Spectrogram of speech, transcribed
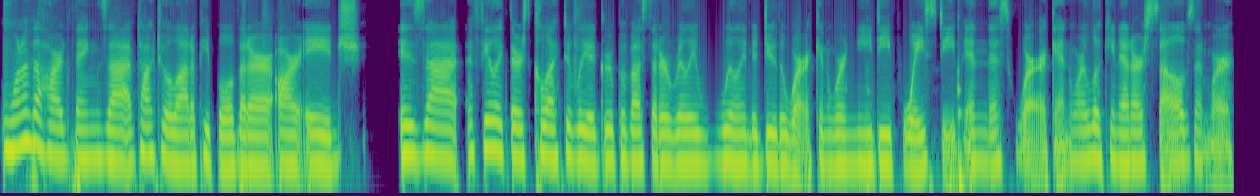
one of the hard things that I've talked to a lot of people that are our age is that I feel like there's collectively a group of us that are really willing to do the work and we're knee deep, waist deep in this work and we're looking at ourselves and we're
